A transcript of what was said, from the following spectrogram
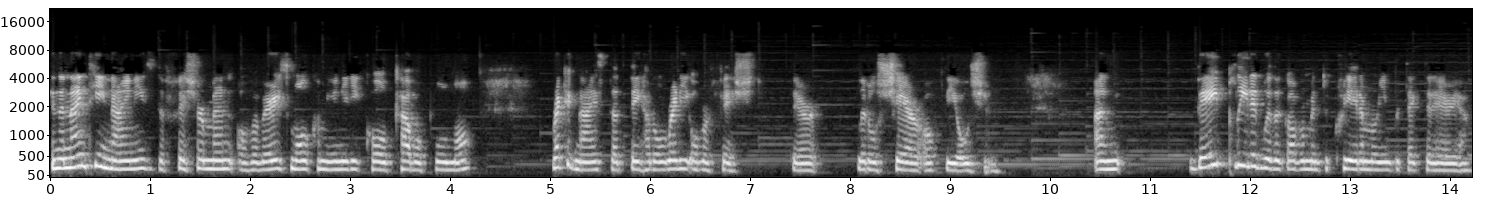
In the 1990s, the fishermen of a very small community called Cabo Pulmo recognized that they had already overfished their little share of the ocean. And they pleaded with the government to create a marine protected area.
